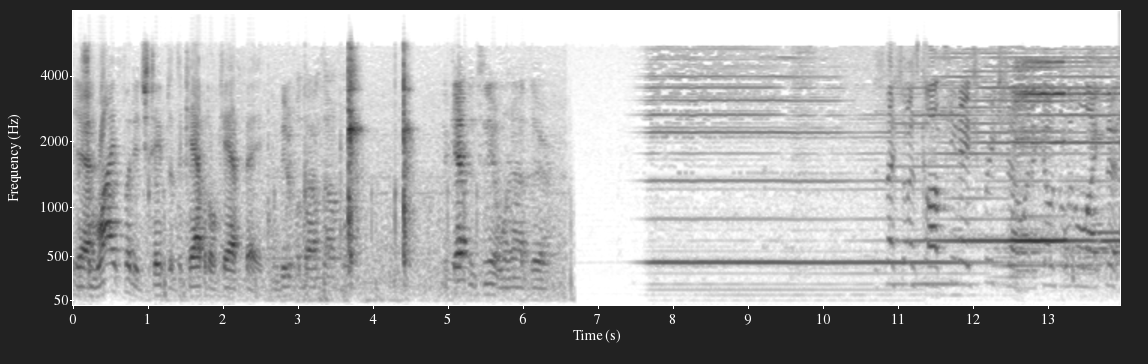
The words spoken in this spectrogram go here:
Yeah. Some live footage taped at the Capitol Cafe. in beautiful downtown Florida. The Captain Tennille were not there. This next one is called Teenage Freak Show, and it goes a little like this.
